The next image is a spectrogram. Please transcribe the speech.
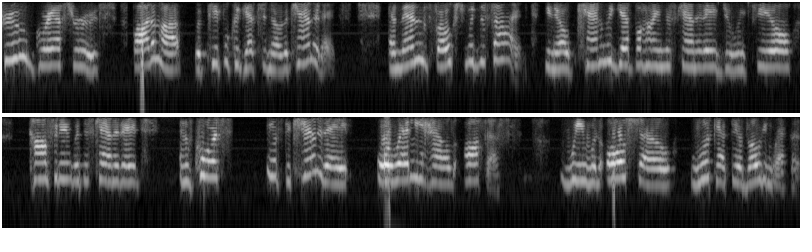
true grassroots, bottom up, where people could get to know the candidates. And then folks would decide, you know, can we get behind this candidate? Do we feel confident with this candidate? And of course, if the candidate already held office, we would also look at their voting record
